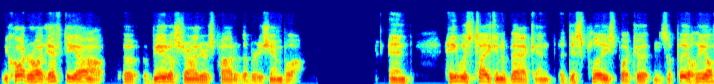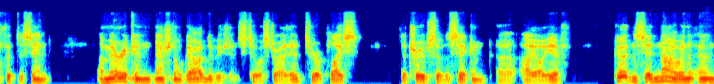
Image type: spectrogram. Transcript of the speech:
you're quite right. FDR viewed Australia as part of the British Empire, and he was taken aback and displeased by Curtin's appeal. He offered to send American National Guard divisions to Australia to replace the troops of the Second uh, AIF. Curtin said no, and, and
